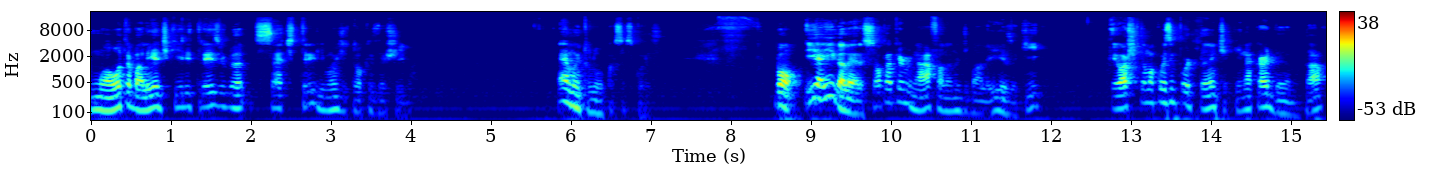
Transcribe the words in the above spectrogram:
uma outra baleia adquire 3,7 trilhões de tokens da Shiba. É muito louco essas coisas. Bom, e aí, galera, só para terminar falando de baleias aqui, eu acho que tem uma coisa importante aqui na Cardano, tá?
